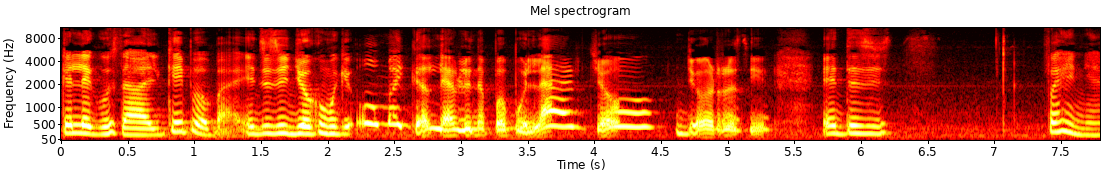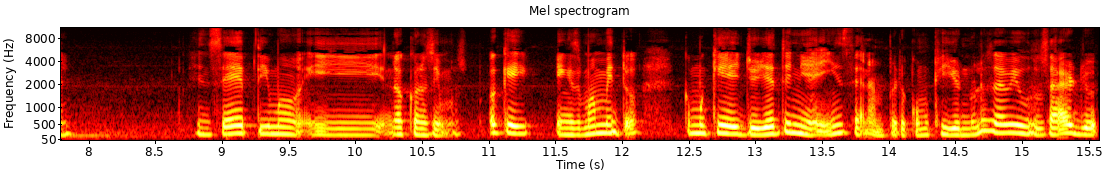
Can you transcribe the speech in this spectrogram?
que les gustaba el K-pop. Entonces yo como que, oh my god, le hablo una popular, yo, yo recién. Entonces fue genial. En séptimo y nos conocimos. Ok, en ese momento como que yo ya tenía Instagram, pero como que yo no lo sabía usar. Yo,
